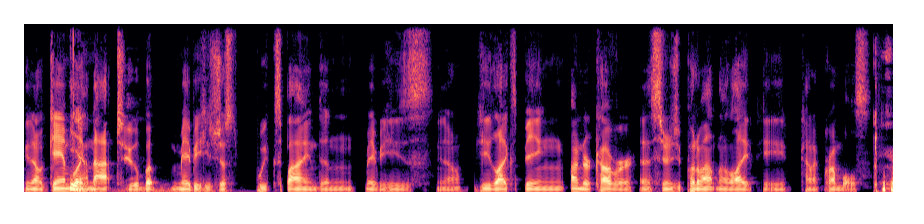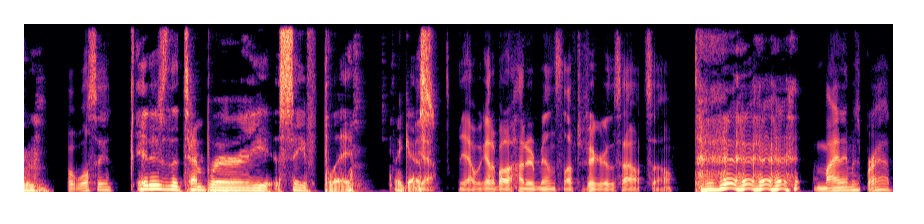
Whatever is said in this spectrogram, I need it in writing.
you know gambling Yeah. not to, but maybe he's just weak spined and maybe he's you know he likes being undercover. And as soon as you put him out in the light, he kind of crumbles. Yeah. But we'll see. It is the temporary safe play, I guess. Yeah, yeah. we got about 100 minutes left to figure this out. So, my name is Brad,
